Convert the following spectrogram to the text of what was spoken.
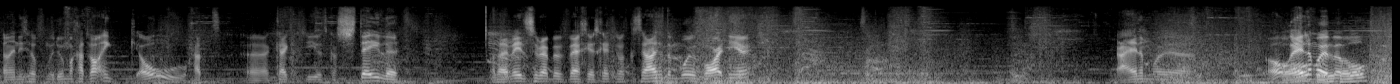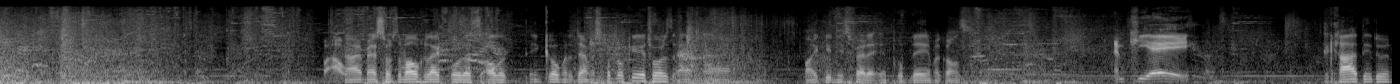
kan er niet heel veel mee doen. Maar gaat wel in... Oh, gaat kijken of hij het kan stelen. Want hij weet dat zijn red buff weg is. Kijk, hij zet een mooie ward neer. Ja, hele mooie... Oh, oh hele mooie bubbel. Nou, mensen zorgt er wel gelijk voor dat alle inkomende damage geblokkeerd wordt en uh, Mikey niet verder in problemen komt. MKA. Ik ga het niet doen.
